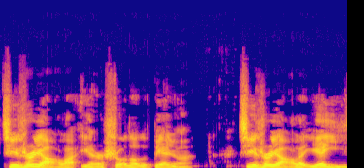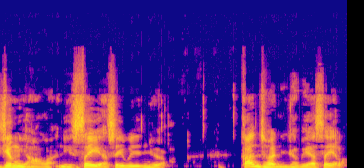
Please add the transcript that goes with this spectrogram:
即使咬了也是舌头的边缘，即使咬了也已经咬了，你塞也塞不进去了，干脆你就别塞了，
